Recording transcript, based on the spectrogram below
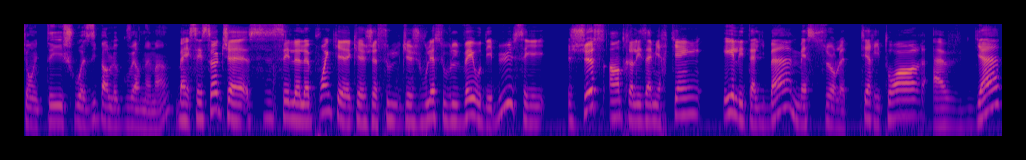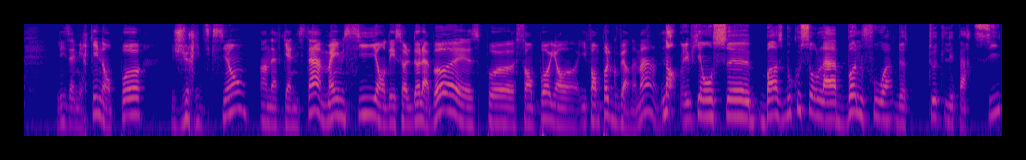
qui ont été choisies par le gouvernement? Ben, c'est ça que je. C'est le, le point que, que, je soul- que je voulais soulever au début. C'est juste entre les Américains et les talibans, mais sur le territoire afghan, les Américains n'ont pas juridiction en Afghanistan, même s'ils ont des soldats là-bas, euh, c'est pas, sont pas, ils, ont- ils font pas le gouvernement. Non, et puis on se base beaucoup sur la bonne foi de toutes les parties.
